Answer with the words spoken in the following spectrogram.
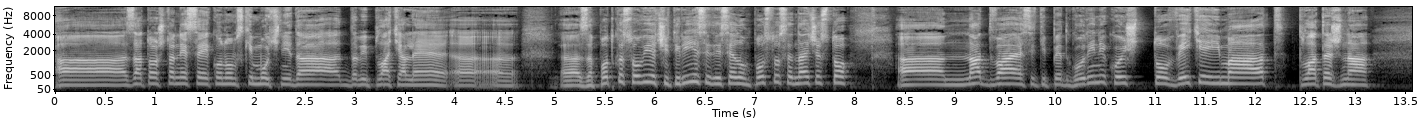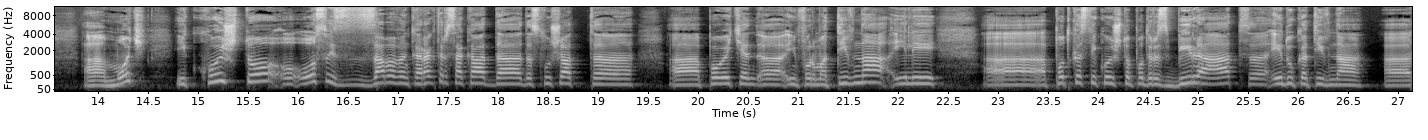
А, затоа што не се економски моќни да да би плаќале а, а, за подкаст, овие 47% се најчесто а, над 25 години кои што веќе имаат платежна а, моќ и кои што освен забавен карактер сакаат да да слушаат а, а, повеќе а, информативна или а, подкасти кои што подразбираат едукативна а,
